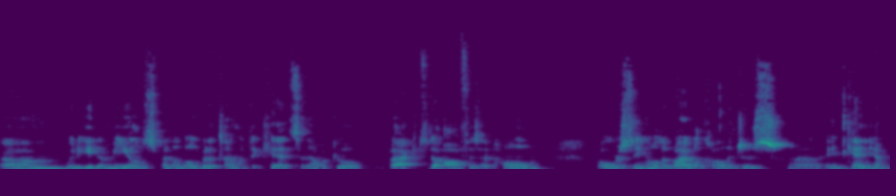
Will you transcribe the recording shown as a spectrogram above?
Um, we'd eat a meal, spend a little bit of time with the kids, and I would go back to the office at home, overseeing all the Bible colleges uh, in Kenya.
